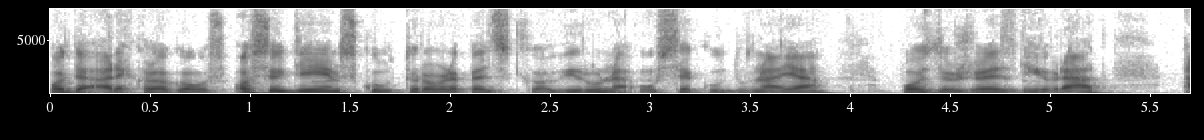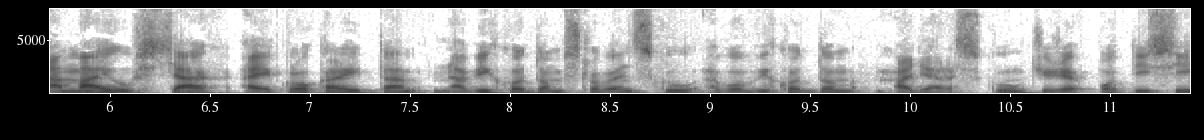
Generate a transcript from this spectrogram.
podľa archeológov s osídlením s kultúrou Lepenského víru na úseku Dunaja pozdĺž železných vrát a majú vzťah aj k lokalitám na východnom Slovensku a vo východnom Maďarsku, čiže v Potisi,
